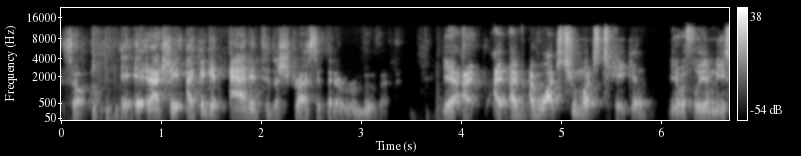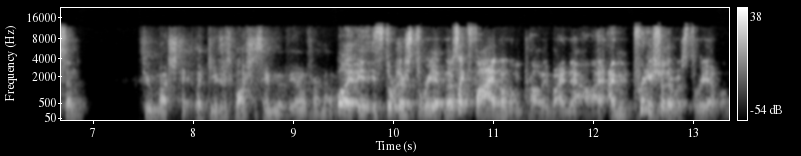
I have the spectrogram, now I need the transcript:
so it, it actually, I think it added to the stress. It didn't remove it. Yeah, I, I I've- I've watched too much Taken. You know, with Liam Neeson. Too much. Ta- like you just watch the same movie over and over. Well, it- it's there's three of them. There's like five of them probably by now. I, I'm pretty sure there was three of them,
